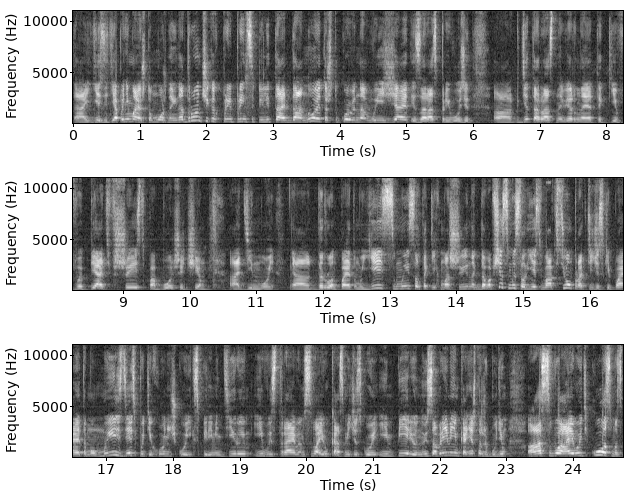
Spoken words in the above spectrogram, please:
а, ездить. Я понимаю, что можно и на дрончиках при принципе летать, да, но эта штуковина выезжает и за раз привозит а, где-то раз, наверное, таки в 5-6 побольше, чем один мой а, дрон. Поэтому есть смысл таких машинок, да, вообще смысл есть во всем практически, поэтому мы здесь потихонечку экспериментируем и выстраиваем осваиваем свою космическую империю. Ну и со временем, конечно же, будем осваивать космос.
